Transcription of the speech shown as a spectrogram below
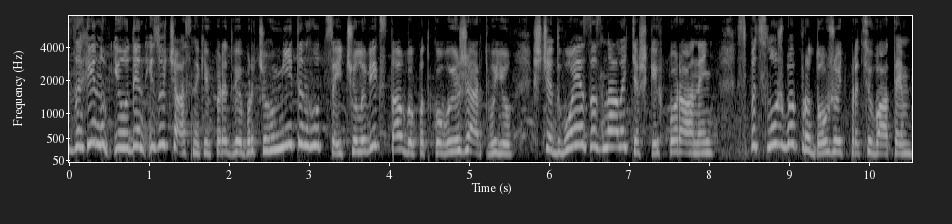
Загинув і один із учасників передвиборчого мітингу. Цей чоловік став випадковою жертвою. Ще двоє зазнали тяжких поранень. Спецслужби продовжують працювати.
